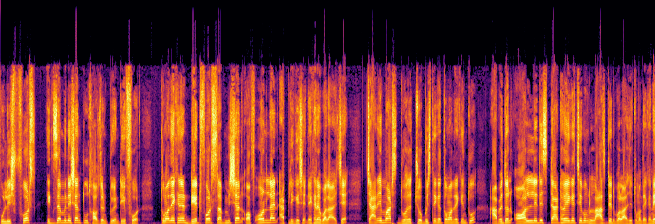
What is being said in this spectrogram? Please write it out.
police force examination two thousand twenty four তোমাদের এখানে date for submission of online application এখানে বলা হয়েছে চারই মার্চ দু হাজার চব্বিশ থেকে তোমাদের কিন্তু আবেদন অলরেডি স্টার্ট হয়ে গেছে এবং লাস্ট ডেট বলা আছে তোমাদের এখানে।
